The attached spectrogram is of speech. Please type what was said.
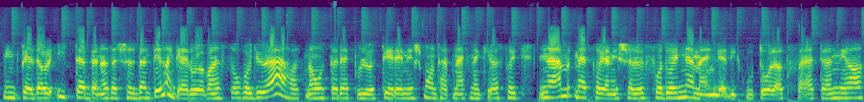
mint például itt ebben az esetben tényleg erről van szó, hogy ő állhatna ott a repülőtérén, és mondhatnák neki azt, hogy nem, mert olyan is előfordul, hogy nem engedik utólag feltenni a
